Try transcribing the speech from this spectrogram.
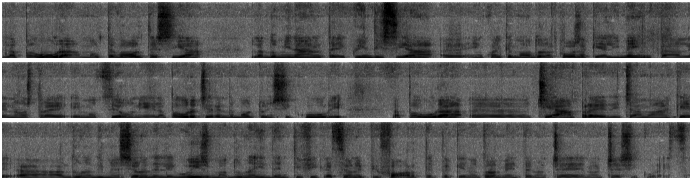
la paura molte volte sia la dominante e quindi sia eh, in qualche modo la cosa che alimenta le nostre emozioni e la paura ci rende molto insicuri, la paura eh, ci apre diciamo anche a, ad una dimensione dell'egoismo, ad una identificazione più forte perché naturalmente non c'è, sicurezza.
